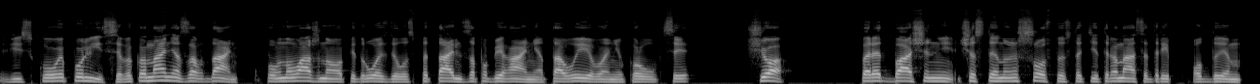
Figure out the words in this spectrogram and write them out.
військової поліції, виконання завдань уповноваженого підрозділу з питань запобігання та виявлення корупції, що передбачені частиною 6 статті 13 ріб 1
